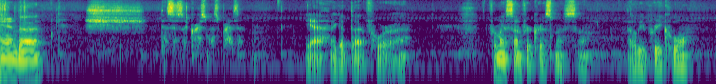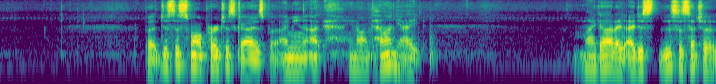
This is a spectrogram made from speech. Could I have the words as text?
And, uh, shh, this is a Christmas present. Yeah, I got that for, uh, for my son for Christmas, so that'll be pretty cool. But just a small purchase, guys. But I mean, I, you know, I'm telling you, I, my God, I, I just this is such a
